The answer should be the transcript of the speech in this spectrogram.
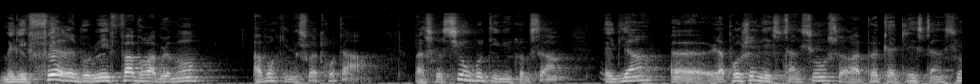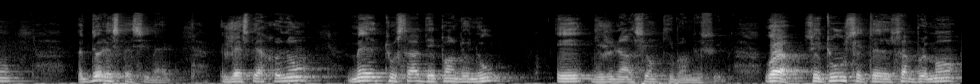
mais les faire évoluer favorablement avant qu'il ne soit trop tard. Parce que si on continue comme ça, eh bien, euh, la prochaine extinction sera peut-être l'extinction de l'espèce humaine. J'espère que non, mais tout ça dépend de nous et des générations qui vont nous suivre. Voilà, c'est tout. C'était simplement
